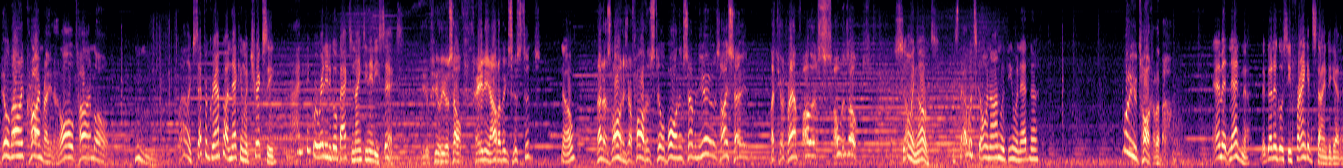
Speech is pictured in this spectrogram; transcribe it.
Hill Valley crime rate at all-time low. Hmm. Well, except for Grandpa necking with Trixie, I think we're ready to go back to 1986. Do you feel yourself fading out of existence? No? Then as long as your father's still born in seven years, I say, let your grandfather sow his oats. Sowing oats. Is that what's going on with you and Edna? What are you talking about? Emmett and Edna. They're gonna go see Frankenstein together.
